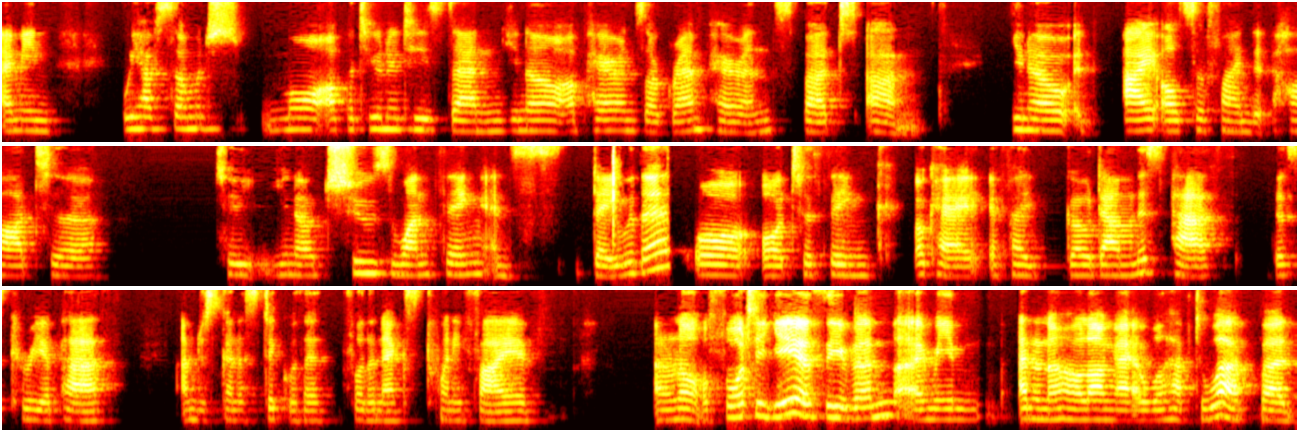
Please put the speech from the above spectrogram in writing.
I mean, we have so much more opportunities than you know our parents or grandparents, but um, you know, it- I also find it hard to to you know choose one thing and stay with it, or or to think, okay, if I go down this path, this career path, I'm just gonna stick with it for the next 25 I don't know, 40 years even. I mean, I don't know how long I will have to work, but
